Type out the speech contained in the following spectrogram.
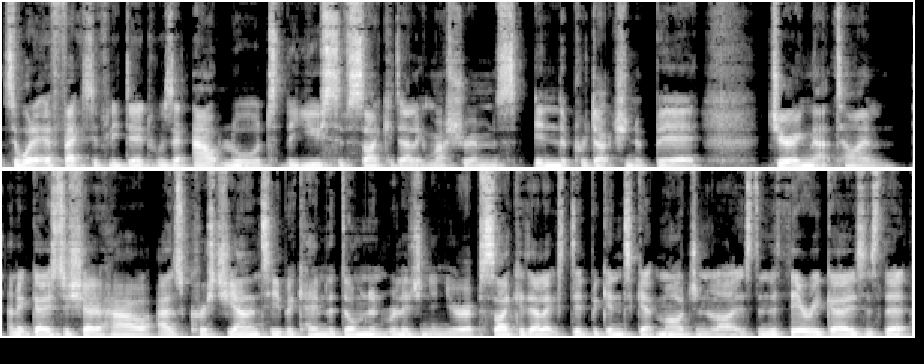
So what it effectively did was it outlawed the use of psychedelic mushrooms in the production of beer during that time. And it goes to show how, as Christianity became the dominant religion in Europe, psychedelics did begin to get marginalized. And the theory goes is that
